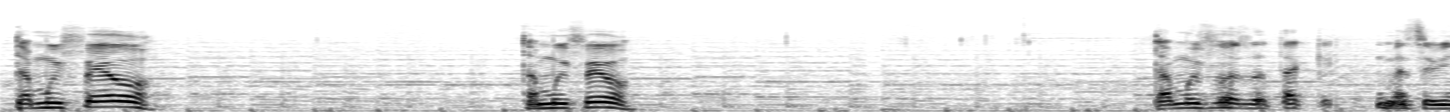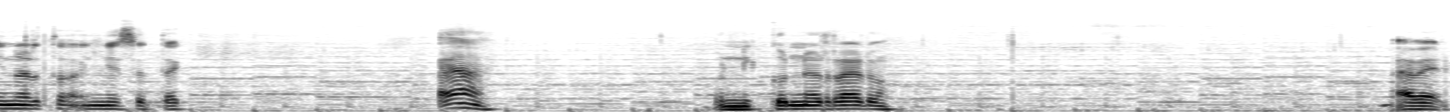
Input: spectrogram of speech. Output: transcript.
Está muy feo. Está muy feo. Está muy feo este ataque. Me hace bien harto daño ese ataque. Ah, un icono raro. A ver.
